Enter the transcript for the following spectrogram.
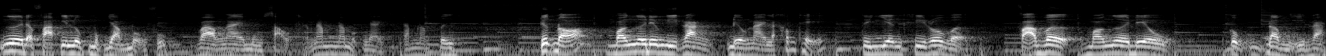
người đã phá kỷ lục một dặm 4 phút vào ngày 6 tháng 5 năm 1954. Trước đó, mọi người đều nghĩ rằng điều này là không thể. Tuy nhiên khi Rover phá vỡ, mọi người đều cũng đồng ý rằng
